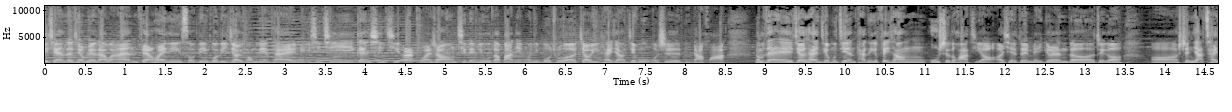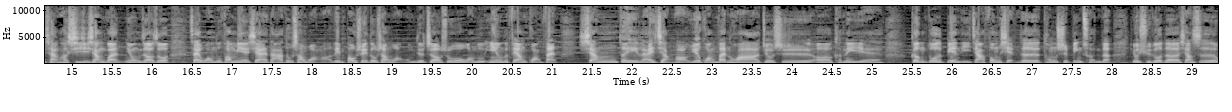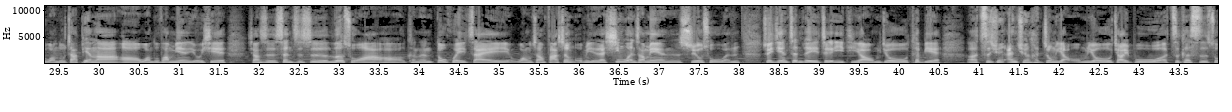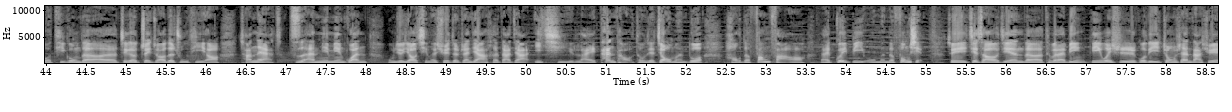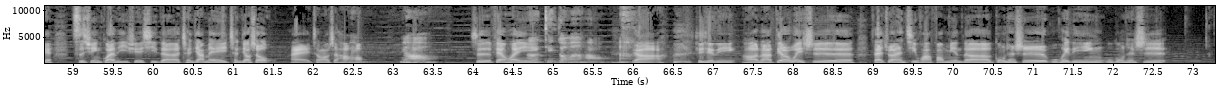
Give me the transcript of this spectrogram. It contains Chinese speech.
各位亲爱的听众朋友，大家晚安！非常欢迎您锁定国立教育广播电台，每个星期一跟星期二晚上七点零五到八点为您播出的教育开讲节目。我是李大华。那么在教育开讲节目今天谈了一个非常务实的话题啊，而且对每个人的这个呃身家财产哈息息相关。因为我们知道说，在网络方面，现在大家都上网啊，连报税都上网，我们就知道说网络应用的非常广泛。相对来讲啊，越广泛的话，就是呃，可能也。更多的便利加风险，这是同时并存的。有许多的像是网络诈骗啦，啊，网络方面有一些像是甚至是勒索啊，啊，可能都会在网络上发生。我们也在新闻上面时有所闻。所以今天针对这个议题啊，我们就特别呃，资讯安全很重要。我们由教育部资科司所提供的这个最主要的主题啊，ChatNet 资安面面观，我们就邀请了学者专家和大家一起来探讨，同时也教我们很多好的方法啊，来规避我们的风险。所以。介绍今天的特别来宾，第一位是国立中山大学资讯管理学系的陈佳梅陈教授。哎，陈老师好，你好，是非常欢迎，听众们好 呀，谢谢您。好，那第二位是在专案计划方面的工程师吴慧玲吴工程师。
